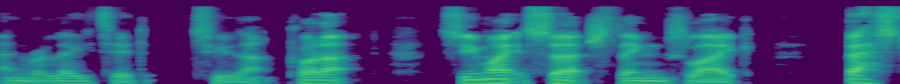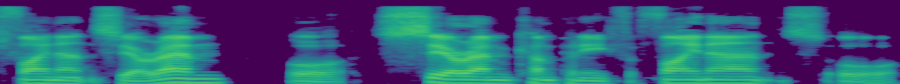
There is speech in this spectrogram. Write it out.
and related to that product. So you might search things like best finance CRM or CRM company for finance or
